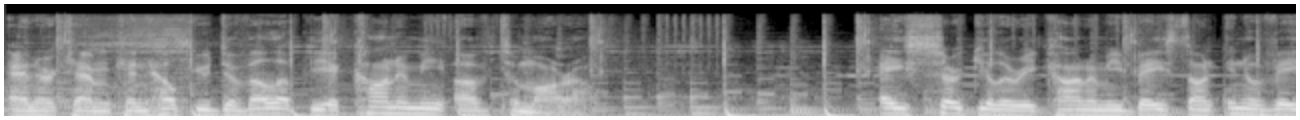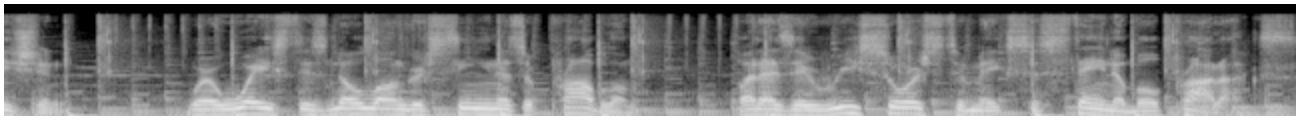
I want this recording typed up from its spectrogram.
Enerkem can help you develop the economy of tomorrow. A circular economy based on innovation, where waste is no longer seen as a problem, but as a resource to make sustainable products.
